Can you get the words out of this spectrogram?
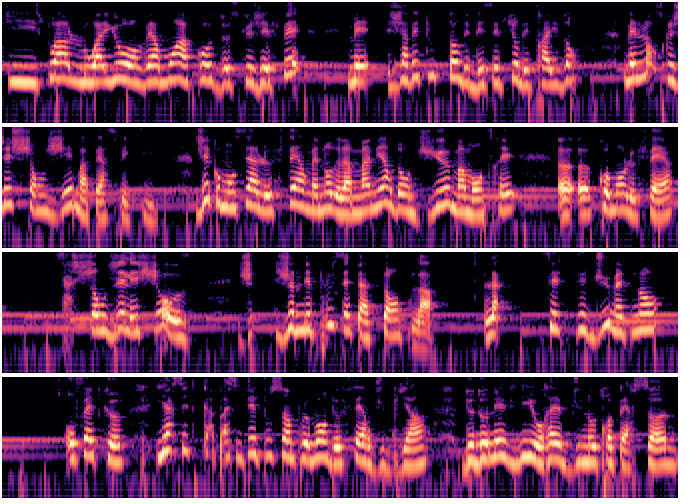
qui soient loyaux envers moi à cause de ce que j'ai fait. Mais j'avais tout le temps des déceptions, des trahisons. Mais lorsque j'ai changé ma perspective, j'ai commencé à le faire maintenant de la manière dont Dieu m'a montré euh, euh, comment le faire. Ça a changé les choses. Je, n'ai plus cette attente-là. C'est dû maintenant au fait qu'il y a cette capacité tout simplement de faire du bien, de donner vie au rêve d'une autre personne,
